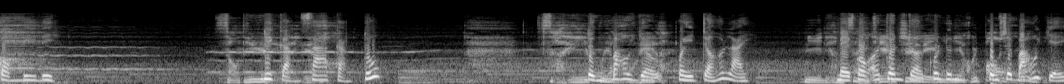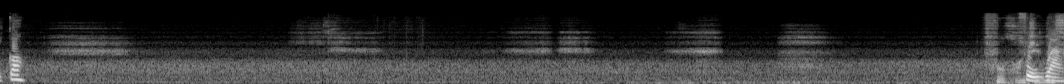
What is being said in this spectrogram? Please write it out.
Con đi đi. Đi càng xa càng tốt. Đừng bao giờ quay trở lại. Mẹ con ở trên trời có linh Cũng sẽ bảo vệ con. Phụ hoàng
